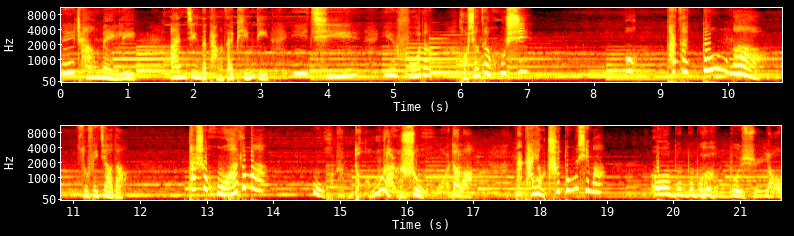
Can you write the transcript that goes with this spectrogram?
非常美丽。安静地躺在瓶底，一起一伏的，好像在呼吸。哦，它在动呢！苏菲叫道：“它是活的吗？”“哦，当然是活的了。”“那他要吃东西吗？”“哦，不不不，不需要。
